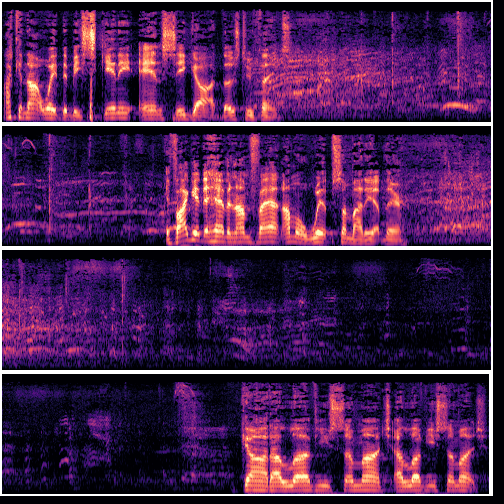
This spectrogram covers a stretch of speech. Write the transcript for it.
I cannot wait to be skinny and see God, those two things. If I get to heaven I'm fat, I'm going to whip somebody up there. God, I love you so much. I love you so much.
